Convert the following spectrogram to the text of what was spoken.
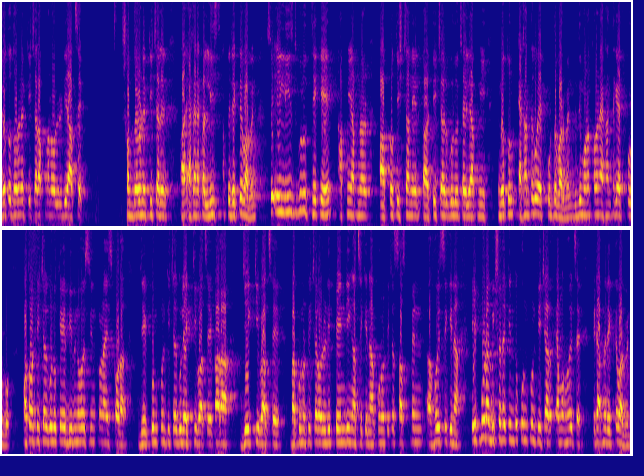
যত ধরনের টিচার আপনার অলরেডি আছে সব ধরনের টিচারের এখানে একটা লিস্ট আপনি দেখতে পাবেন। সো এই লিস্টগুলো থেকে আপনি আপনার প্রতিষ্ঠানের টিচারগুলো চাইলে আপনি নতুন এখান থেকেও অ্যাড করতে পারবেন। যদি মনে করেন এখান থেকে অ্যাড করব, অথবা টিচার গুলোকে বিভিন্নভাবে সিনক্রোনাইজ করা, যে কোন কোন টিচারগুলো অ্যাক্টিভ আছে, কারা ডিএক্টিভ আছে, বা কোনো টিচার অলরেডি পেন্ডিং আছে কিনা, কোনো টিচার সাসপেন্ড হয়েছে কিনা, এই পুরো বিষয়টা কিন্তু কোন কোন টিচার এমন হয়েছে, এটা আপনি দেখতে পারবেন।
